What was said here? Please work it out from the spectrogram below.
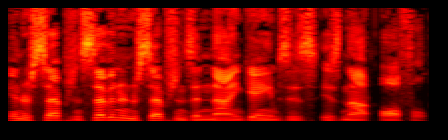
interceptions. Seven interceptions in nine games is is not awful.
